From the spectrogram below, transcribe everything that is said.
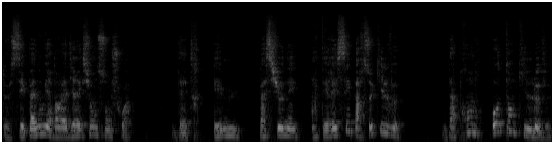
de s'épanouir dans la direction de son choix, d'être ému, passionné, intéressé par ce qu'il veut, d'apprendre autant qu'il le veut,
